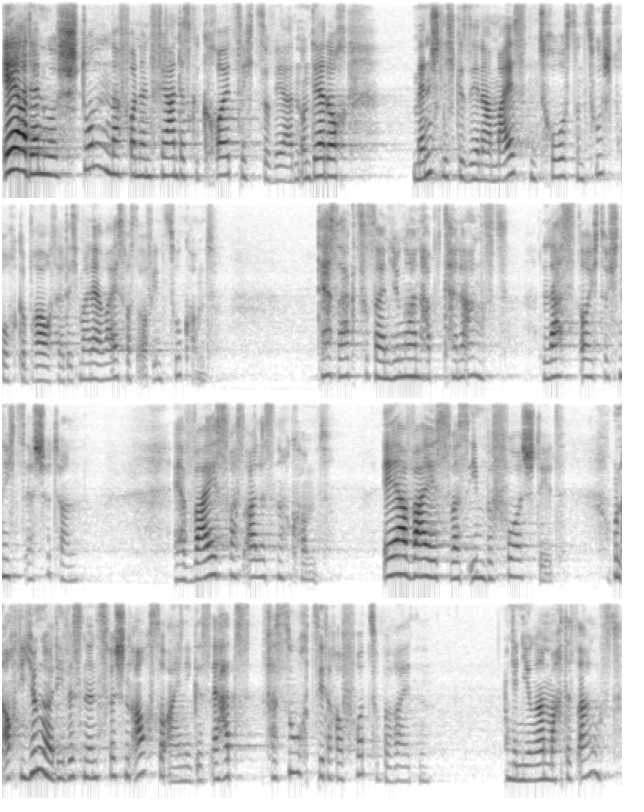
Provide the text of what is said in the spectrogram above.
Er, der nur Stunden davon entfernt ist, gekreuzigt zu werden und der doch menschlich gesehen am meisten Trost und Zuspruch gebraucht hat. Ich meine, er weiß, was auf ihn zukommt. Der sagt zu seinen Jüngern, habt keine Angst, lasst euch durch nichts erschüttern. Er weiß, was alles noch kommt. Er weiß, was ihm bevorsteht. Und auch die Jünger, die wissen inzwischen auch so einiges. Er hat versucht, sie darauf vorzubereiten. Und den Jüngern macht es Angst.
